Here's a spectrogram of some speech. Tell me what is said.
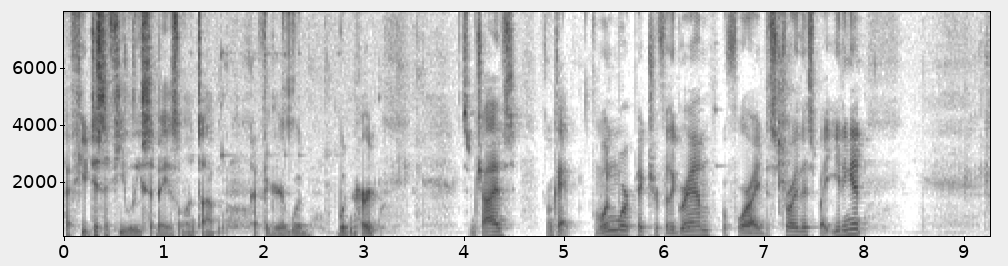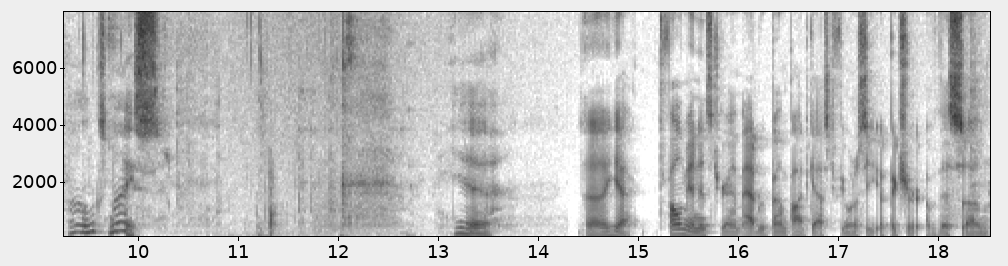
a few, just a few leaves of basil on top. I figure it would, wouldn't hurt. Some chives. Okay, one more picture for the gram before I destroy this by eating it. Oh, it looks nice. Yeah. Uh, yeah, follow me on Instagram at Rootbound Podcast if you want to see a picture of this um,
